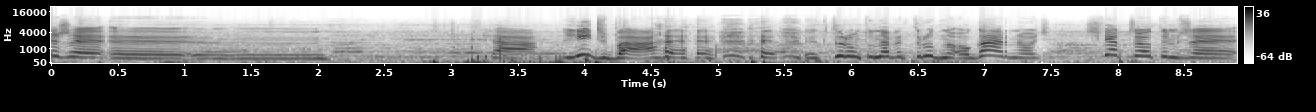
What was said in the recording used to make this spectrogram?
Myślę, że e, ta liczba, którą tu nawet trudno ogarnąć, świadczy o tym, że e,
